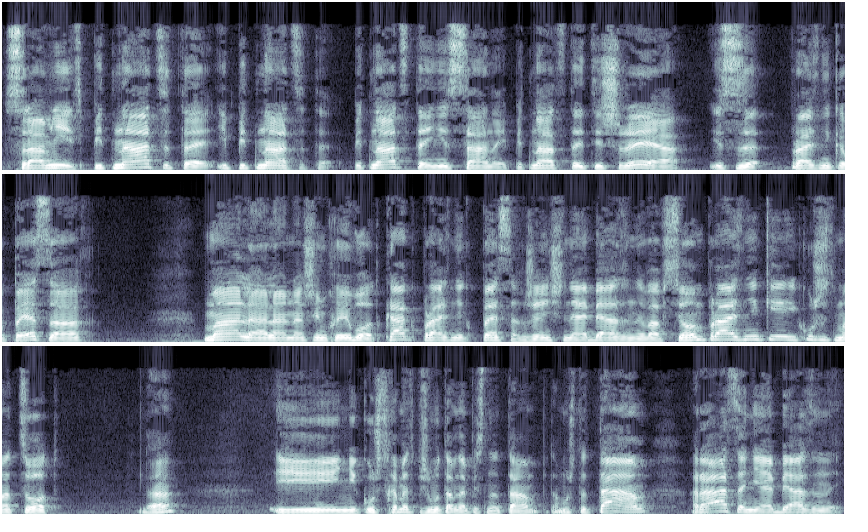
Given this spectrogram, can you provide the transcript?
сравнить 15 и 15, 15 Ниссана и 15 Тишрея из праздника Песах, Маля аля нашим хайвод. Как праздник Песах. Женщины обязаны во всем празднике и кушать мацот. Да? И не кушать хамец. Почему там написано там? Потому что там, раз они обязаны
